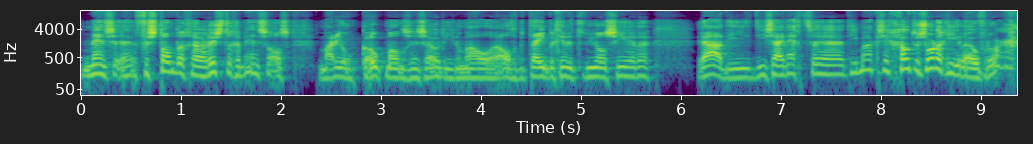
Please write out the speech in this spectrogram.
mensen, verstandige, rustige mensen als Marion Koopmans en zo, die normaal eh, altijd meteen beginnen te nuanceren. Ja, die, die zijn echt, eh, die maken zich grote zorgen hierover hoor.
